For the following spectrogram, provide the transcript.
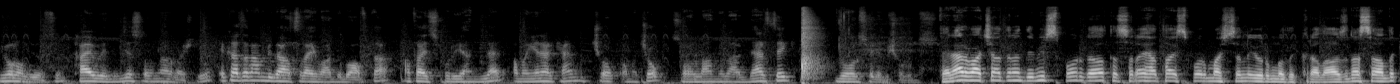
yol alıyorsun. Kaybedince sorunlar başlıyor. E kazanan bir Galatasaray vardı bu hafta. Hatayspor'u yendiler ama yenerken çok ama çok zorlandılar dersek doğru söylemiş oluruz. Fenerbahçe adına Demirspor, Galatasaray, Hatayspor maçlarını yorumladık Kral. Ağzına sağlık.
